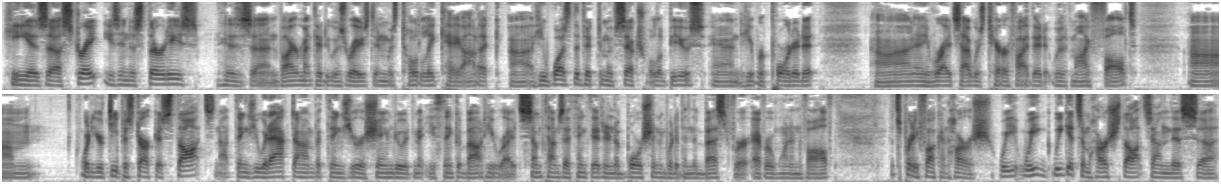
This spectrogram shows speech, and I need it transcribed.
He is uh, straight. He's in his 30s. His uh, environment that he was raised in was totally chaotic. he was the victim of sexual abuse, and he reported it. Uh, and he writes, I was terrified that it was my fault. Um, what are your deepest, darkest thoughts? Not things you would act on, but things you're ashamed to admit you think about. He writes, Sometimes I think that an abortion would have been the best for everyone involved. It's pretty fucking harsh. We, we, we get some harsh thoughts on this, uh,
